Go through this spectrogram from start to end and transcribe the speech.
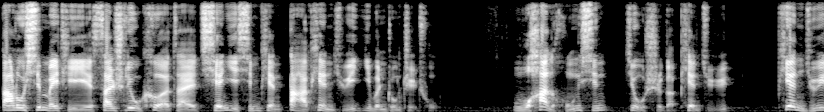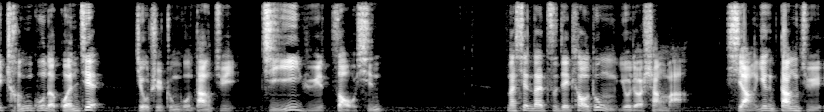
大陆新媒体三十六氪在《千亿芯片大骗局》一文中指出，武汉红芯就是个骗局，骗局成功的关键就是中共当局急于造芯。那现在字节跳动又要上马，响应当局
